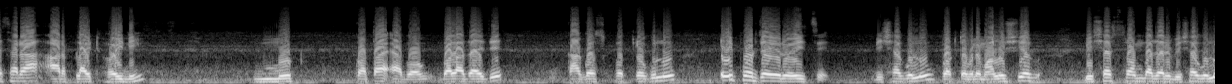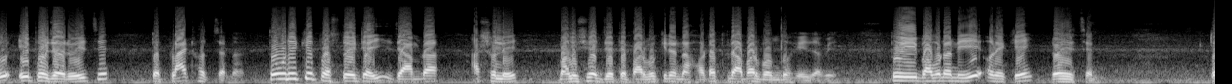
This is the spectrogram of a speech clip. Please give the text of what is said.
এছাড়া আর ফ্লাইট হয়নি। মোট কথা এবং বলা যায় যে কাগজপত্রগুলো এই পর্যায়ে রয়েছে। ভিসাগুলো, বর্তমানে মালয়েশিয়া ভিসা শ্রম বাজারের ভিসাগুলো এই পর্যায়ে রয়েছে। তো ফ্লাইট হচ্ছে না। তো অনেকের প্রশ্ন এটাই যে আমরা আসলে মালয়েশিয়া যেতে পারব কিনা না, হঠাৎ করে আবার বন্ধ হয়ে যাবে। তো এই ভাবনা নিয়ে অনেকে রয়েছেন। তো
